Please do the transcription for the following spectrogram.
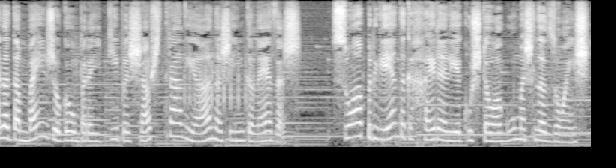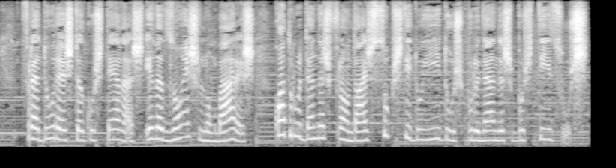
Ela também jogou para equipes australianas e inglesas. Sua brilhante carreira lhe custou algumas lesões, fraturas de costelas e lesões lombares, quatro dentes frontais substituídos por dentes postiços,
